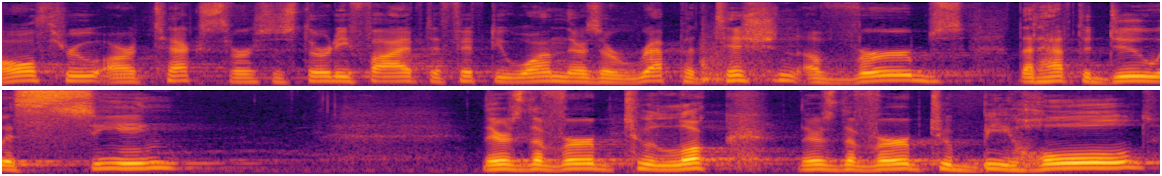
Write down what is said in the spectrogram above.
all through our text, verses 35 to 51, there's a repetition of verbs that have to do with seeing. There's the verb to look, there's the verb to behold,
